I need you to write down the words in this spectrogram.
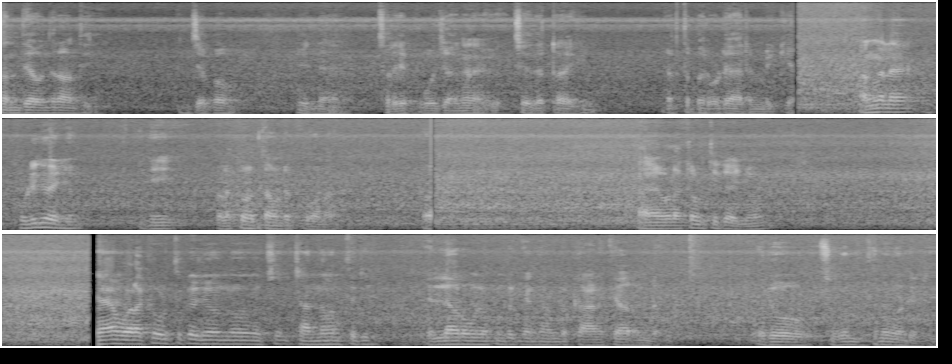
സന്ധ്യാവന്തനാന്തി ജപം പിന്നെ ചെറിയ പൂജ അങ്ങനെ ചെയ്തിട്ടായിരിക്കും അടുത്ത പരിപാടി ആരംഭിക്കുക. അങ്ങനെ കുളി കഴിഞ്ഞു. ഇനി വിളക്ക് വളർത്താൻ വേണ്ടി പോകണം അങ്ങനെ വിളക്ക് വളർത്തി കഴിഞ്ഞു. ഞാൻ വിളക്ക് വളർത്തി കഴിഞ്ഞു എന്ന് വെച്ചാൽ ചന്ദനത്തിരി എല്ലാ റൂമിനെ കൊണ്ട് ഞാൻ കാണിക്കാറുണ്ട്. ഒരു സുഗന്ധത്തിന് വേണ്ടിയിട്ട്.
